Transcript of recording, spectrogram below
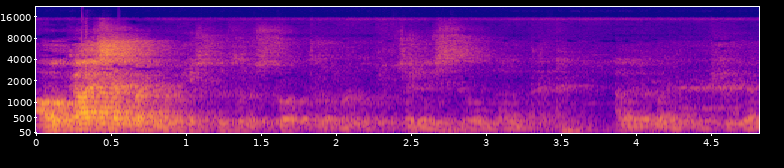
అవకాశం బట్టి మీకు స్థుతులు స్తోత్రములు చెల్లిస్తూ ఉన్నాను తండ్రి. అలాగే ముఖ్యంగా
